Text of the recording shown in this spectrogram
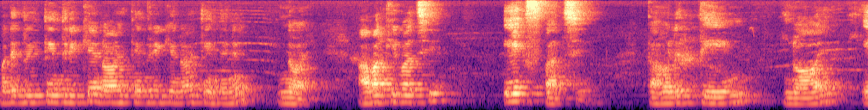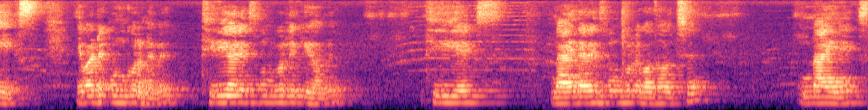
মানে দুই, তিন তিরিকে নয়, তিন তিরিকে নয়, তিন দিনে নয়। আবার কি পাচ্ছি? এক্স পাচ্ছি, তাহলে তিন নয় এক্স। এবার এটা গুণ করে নেবে। থ্রি আর এক্স গুণ করলে কী হবে? থ্রি এক্স, নাইন আর এক্স গুণ করলে কথা হচ্ছে? Nine X.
